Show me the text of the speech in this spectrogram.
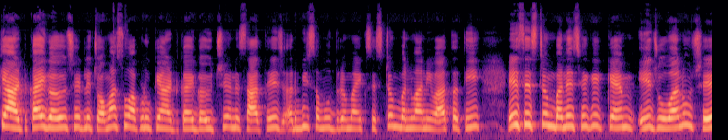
ક્યાં અટકાઈ ગયો છે? એટલે ચોમાસું આપણું ક્યાં અટકાઈ ગયું છે? અને સાથે જ અરબી સમુદ્રમાં એક સિસ્ટમ બનવાની વાત હતી. એ સિસ્ટમ બને છે કે કેમ? એ જોવાનું છે.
